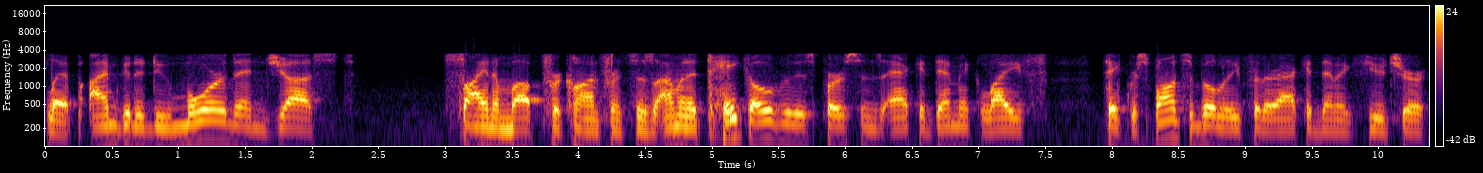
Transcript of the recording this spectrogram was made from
slip. I'm going to do more than just sign them up for conferences. I'm going to take over this person's academic life, take responsibility for their academic future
